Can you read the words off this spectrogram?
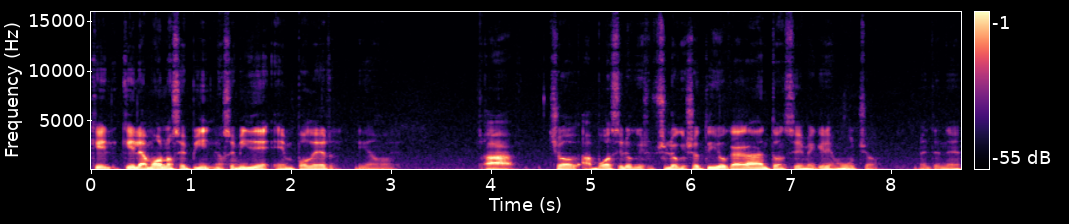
que, que el amor no se, pi- no se mide en poder, digamos. Ah, yo, a vos haces lo que yo, lo que yo te digo que haga, entonces me querés mucho, ¿me entendés?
